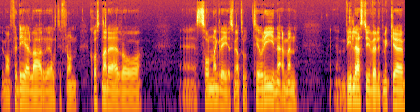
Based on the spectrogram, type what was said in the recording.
hur man fördelar allt ifrån kostnader och eh, sådana grejer som jag tror teorin är. Men eh, vi läste ju väldigt mycket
